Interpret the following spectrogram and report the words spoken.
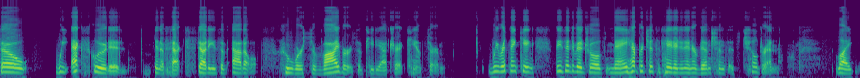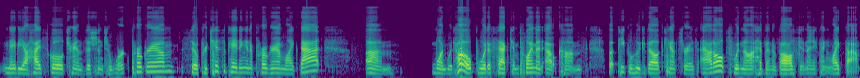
So we excluded, in effect, studies of adults who were survivors of pediatric cancer we were thinking these individuals may have participated in interventions as children, like maybe a high school transition to work program. So participating in a program like that, um, one would hope, would affect employment outcomes. But people who develop cancer as adults would not have been involved in anything like that.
